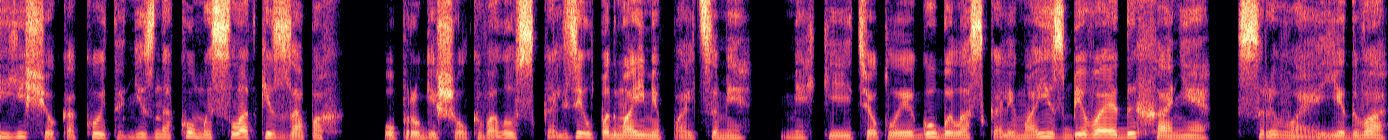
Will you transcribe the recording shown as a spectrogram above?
и еще какой-то незнакомый сладкий запах. Упругий шелк волос скользил под моими пальцами, Мягкие и теплые губы ласкали мои, сбивая дыхание, срывая едва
